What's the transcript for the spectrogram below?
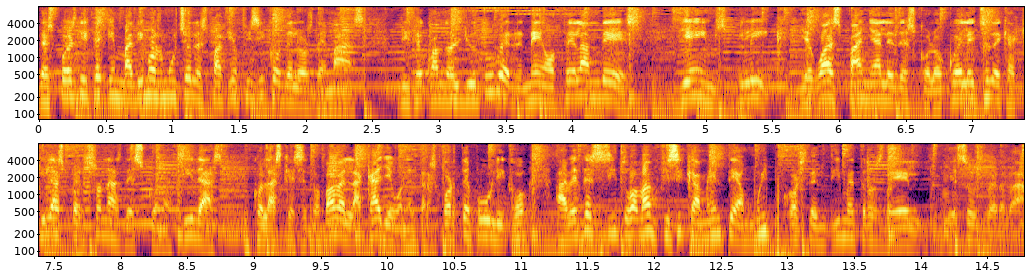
Después dice que invadimos mucho el espacio físico de los demás. Dice, cuando el youtuber neozelandés James Blick llegó a España le descolocó el hecho de que aquí las personas desconocidas con las que se topaba en la calle o en el transporte público a veces se situaban físicamente a muy pocos centímetros de él, y eso es verdad.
